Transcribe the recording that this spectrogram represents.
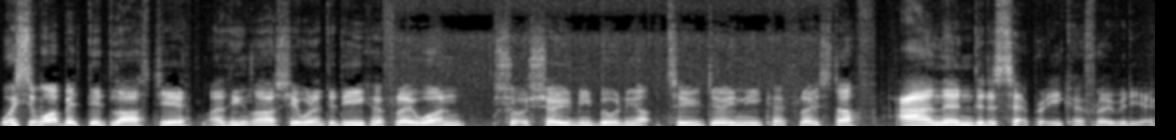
which is what I did last year. I think last year when I did the EcoFlow one, sort of showed me building up to doing the EcoFlow stuff, and then did a separate EcoFlow video.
